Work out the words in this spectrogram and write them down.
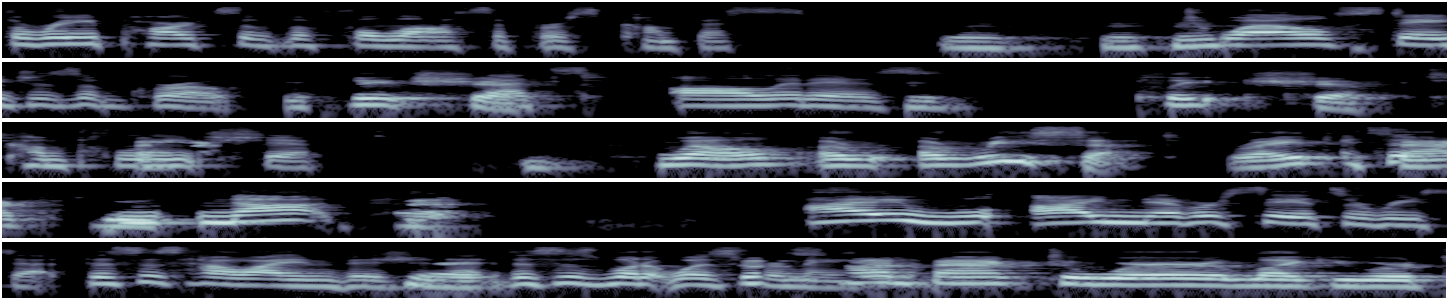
three parts of the philosopher's compass, Mhm. 12 stages of growth. Complete shift. That's all it is. Complete shift. Complete Back- shift. Well, a, a reset, right? It's a- Back to Not, Yeah. I will, I never say it's a reset. This is how I envision Okay. it. This is what it was So for it's me. not back to where, like you were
